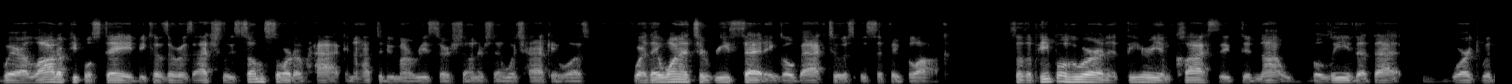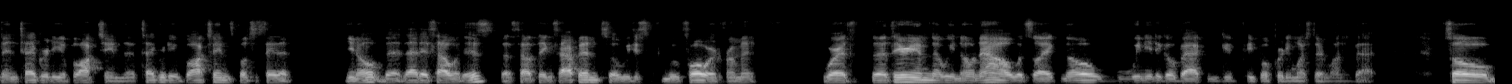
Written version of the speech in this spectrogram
where a lot of people stayed because there was actually some sort of hack, and I have to do my research to understand which hack it was, where they wanted to reset and go back to a specific block. So the people who were in Ethereum Classic did not believe that that worked with the integrity of blockchain. The integrity of blockchain is supposed to say that you know that that is how it is. That's how things happen. So we just move forward from it. Whereas the ethereum that we know now was like no we need to go back and give people pretty much their money back. So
